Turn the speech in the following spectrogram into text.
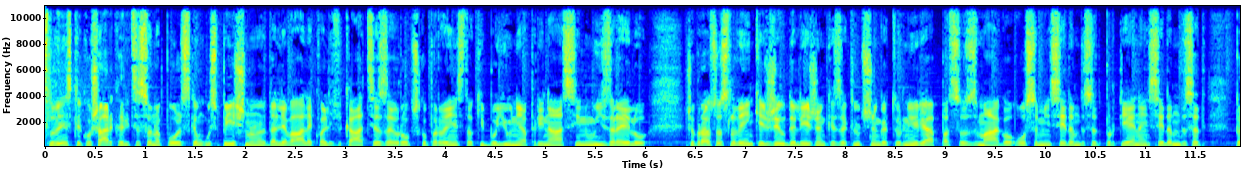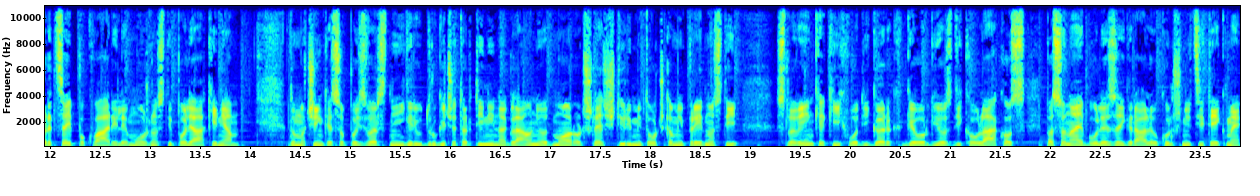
Slovenske košarkarice so na Polskem uspešno nadaljevale kvalifikacije za Evropsko prvenstvo, ki bo junija pri nas in v Izraelu. Čeprav so Slovenke že udeleženke zaključnega turnirja, pa so zmago 78 proti 71 predvsej pokvarile možnosti Poljakinjam. Domačinke so po izvrstni igri v drugi četrtini na glavni odmor odšle s štirimi točkami prednosti. Slovenke, ki jih vodi Grk Georgios Dikovlakos, pa so najbolje zaigrale v končnici tekme.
